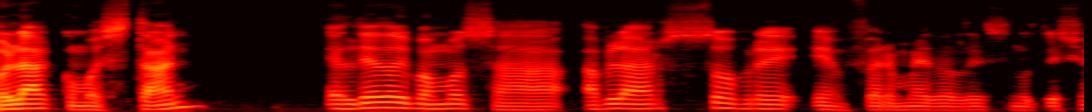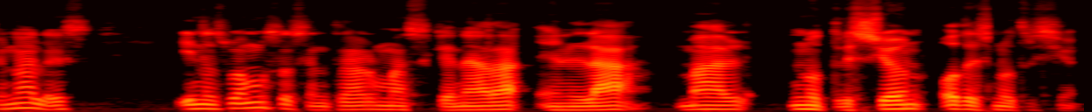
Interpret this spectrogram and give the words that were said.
Hola, ¿cómo están? El día de hoy vamos a hablar sobre enfermedades nutricionales y nos vamos a centrar más que nada en la malnutrición o desnutrición.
